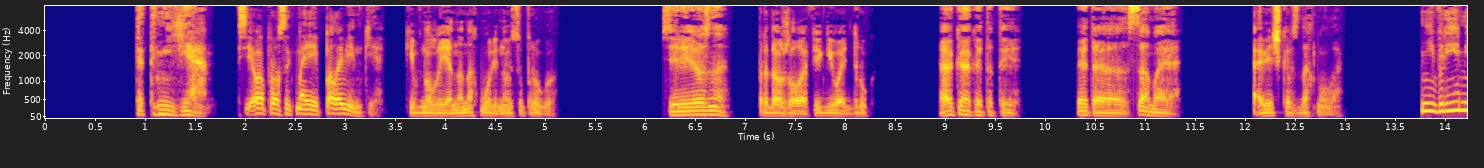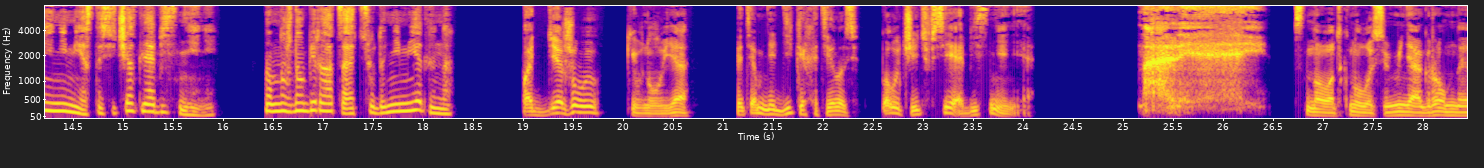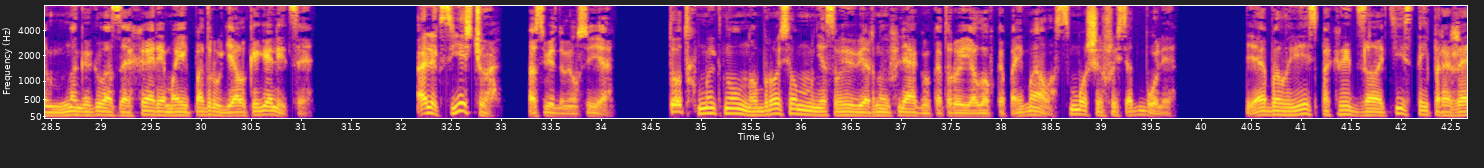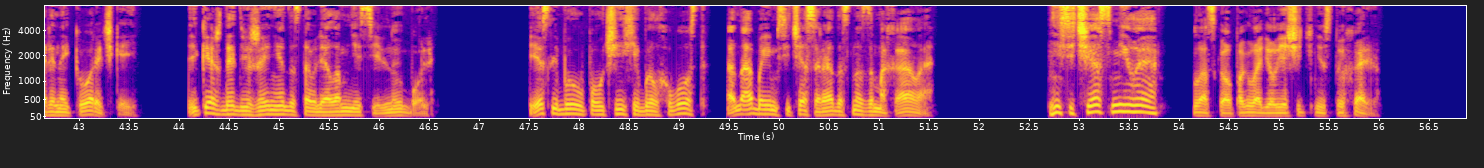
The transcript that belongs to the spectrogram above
«Это не я. Все вопросы к моей половинке», — кивнул я на нахмуренную супругу. «Серьезно?» — продолжал офигевать друг. «А как это ты? Это самое...» Овечка вздохнула. «Ни время, ни место сейчас для объяснений. Нам нужно убираться отсюда немедленно». «Поддерживаю», — кивнул я, хотя мне дико хотелось получить все объяснения. «Налей!» — снова ткнулась в меня огромная многоглазая харя моей подруги-алкоголицы. «Алекс, есть что?» — осведомился я. Тот хмыкнул, но бросил мне свою верную флягу, которую я ловко поймал, сморщившись от боли. Я был весь покрыт золотистой прожаренной корочкой, и каждое движение доставляло мне сильную боль. Если бы у паучихи был хвост, она бы им сейчас радостно замахала. «Не сейчас, милая», — ласково погладил я щетинистую харю.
